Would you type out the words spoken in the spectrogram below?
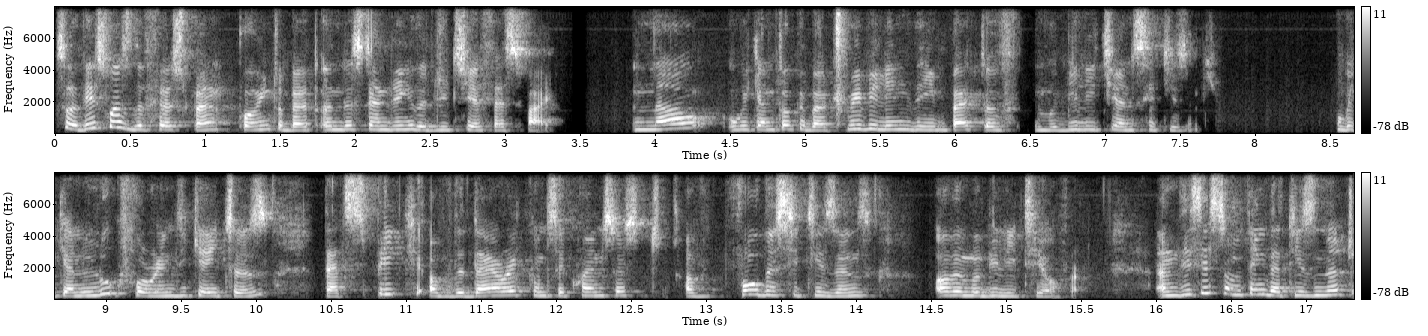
So this was the first point about understanding the GTFS file. Now we can talk about revealing the impact of mobility on citizens. We can look for indicators that speak of the direct consequences of, for the citizens of a mobility offer. And this is something that is not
